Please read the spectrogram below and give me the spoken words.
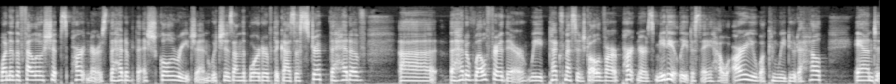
One of the fellowship's partners, the head of the Eshkol region, which is on the border of the Gaza Strip, the head of uh, the head of welfare there. We text messaged all of our partners immediately to say, How are you? What can we do to help? And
